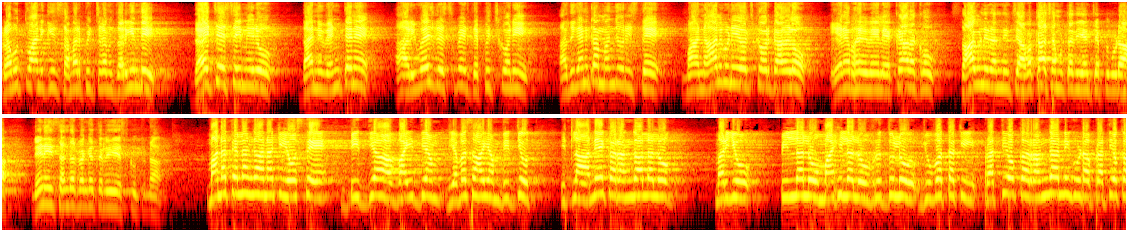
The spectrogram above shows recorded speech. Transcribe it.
ప్రభుత్వానికి సమర్పించడం జరిగింది. దయచేసి మీరు దాన్ని వెంటనే ఆ రివైజ్డ్ ఎస్టిమేట్ తెప్పించుకొని అది కనుక మంజూరిస్తే మా నాలుగు నియోజకవర్గాలలో ఎనభై వేల ఎకరాలకు సాగునీరు అందించే అవకాశం ఉంటుంది అని చెప్పి కూడా నేను ఈ సందర్భంగా తెలియజేసుకుంటున్నా. మన తెలంగాణకి వస్తే విద్య వైద్యం వ్యవసాయం విద్యుత్ ఇట్లా అనేక రంగాలలో మరియు పిల్లలు మహిళలు వృద్ధులు యువతకి ప్రతి ఒక్క రంగాన్ని కూడా ప్రతి ఒక్క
